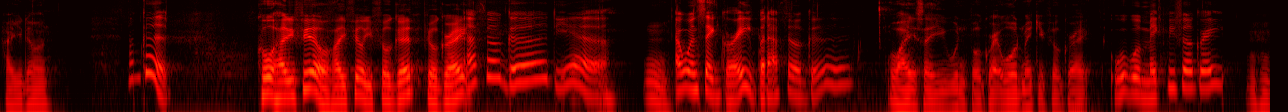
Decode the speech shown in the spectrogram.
how you doing? I'm good. Cool. How do you feel? How you feel? You feel good? Feel great? I feel good. Yeah. Mm. I wouldn't say great, but I feel good. Why you say you wouldn't feel great? What would make you feel great? What would make me feel great? hmm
